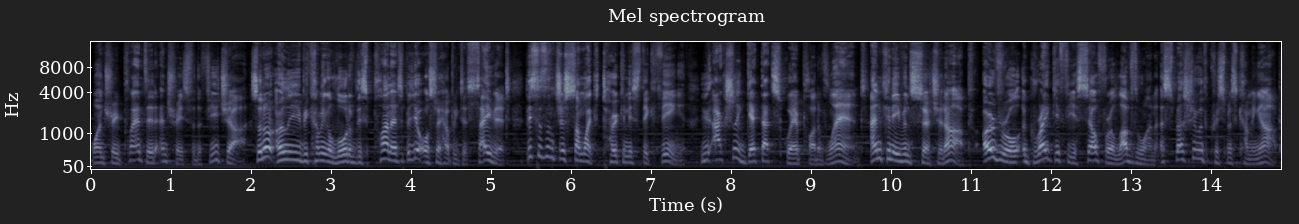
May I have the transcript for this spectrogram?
one tree planted and trees for the future. So not only are you becoming a lord of this planet, but you're also helping to save it. This isn't just some like tokenistic thing, you actually get that square plot of land, and can even search it up. Overall, a great gift for yourself or a loved one, especially with Christmas coming up.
